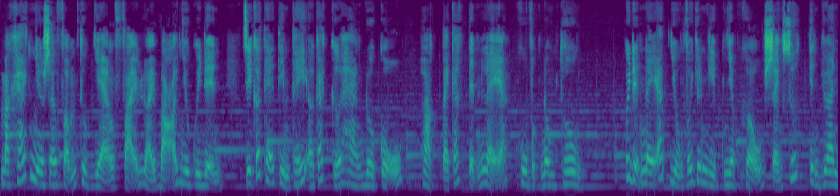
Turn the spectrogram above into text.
Mặt khác, nhiều sản phẩm thuộc dạng phải loại bỏ như quy định chỉ có thể tìm thấy ở các cửa hàng đồ cũ hoặc tại các tỉnh lẻ, khu vực nông thôn. Quy định này áp dụng với doanh nghiệp nhập khẩu, sản xuất, kinh doanh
